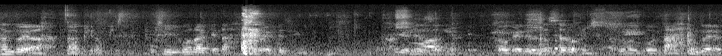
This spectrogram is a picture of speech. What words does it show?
한 거야. 필요 필요. 혹시 일본할 게다한 거야 지금. 거기에 대해서 거기에 대해서 새로 붙여놓고 다 한 거야.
